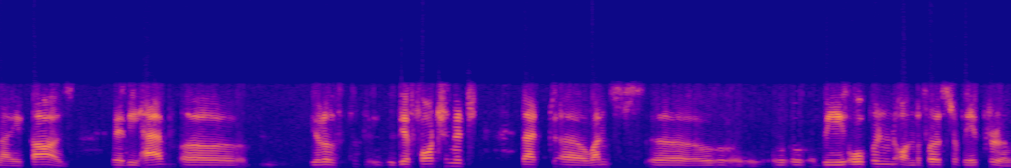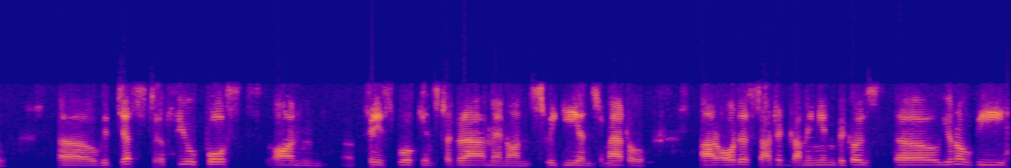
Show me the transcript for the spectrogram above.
like ours where we have uh, you know we're fortunate that uh, once uh, we opened on the 1st of April uh, with just a few posts on Facebook, Instagram, and on Swiggy and Zomato, our orders started coming in because uh, you know we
